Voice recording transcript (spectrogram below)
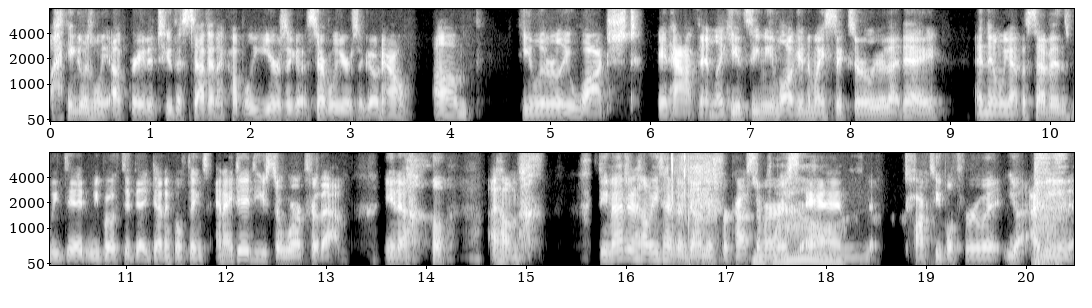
I think it was when we upgraded to the seven a couple years ago, several years ago now. Um, he literally watched it happen. Like he had seen me log into my six earlier that day, and then we got the sevens. We did, we both did the identical things, and I did used to work for them. You know, um, so imagine how many times I've done this for customers Wow. and talked people through it. Yeah, I mean,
